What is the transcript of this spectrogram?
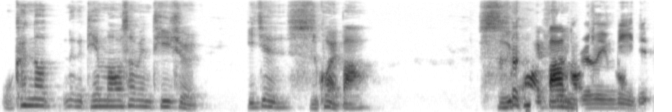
我看到那个天猫上面 T 恤一件十块八，十块 八毛人民币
